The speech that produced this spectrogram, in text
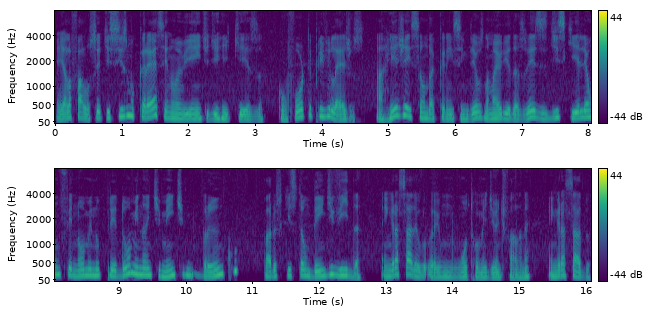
E ela fala: o ceticismo cresce num ambiente de riqueza, conforto e privilégios. A rejeição da crença em Deus, na maioria das vezes, diz que ele é um fenômeno predominantemente branco para os que estão bem de vida. É engraçado, um outro comediante fala, né? É engraçado,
